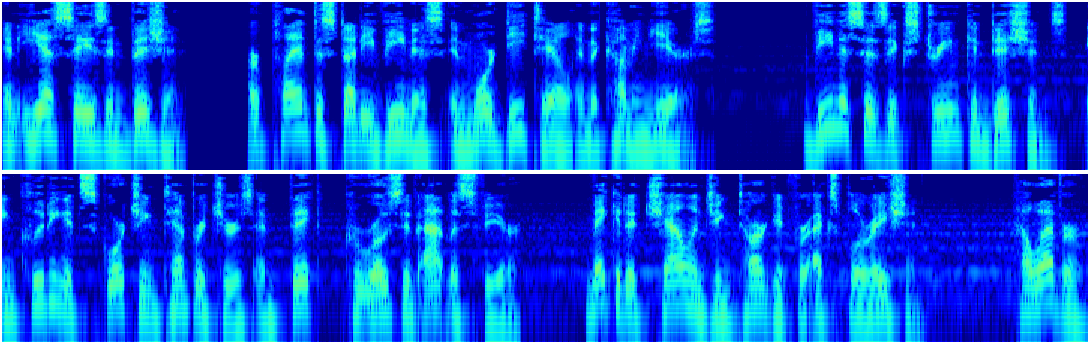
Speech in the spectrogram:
and ESA's Envision, are planned to study Venus in more detail in the coming years. Venus's extreme conditions, including its scorching temperatures and thick, corrosive atmosphere, make it a challenging target for exploration. However,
